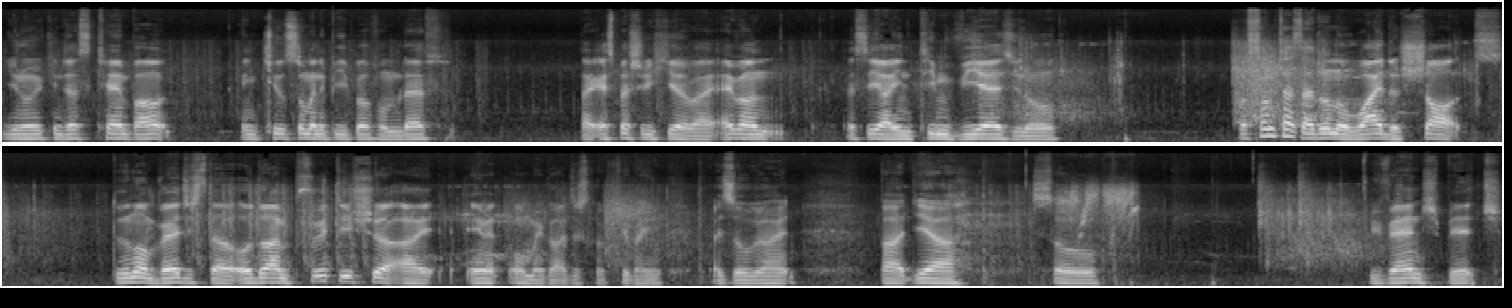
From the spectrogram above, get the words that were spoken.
you know you can just camp out and kill so many people from left. Like especially here right? Everyone let's say you're in team VS you know. But sometimes I don't know why the shots do not register although I'm pretty sure I aim at oh my god I just got killed by him. By Zoga right? But yeah so revenge bitch.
